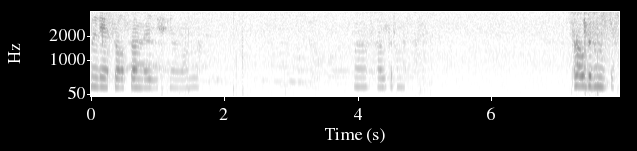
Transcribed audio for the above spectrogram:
Nereye salsam diye düşünüyorum valla. Bana saldırmasam. Saldırmayacağım.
